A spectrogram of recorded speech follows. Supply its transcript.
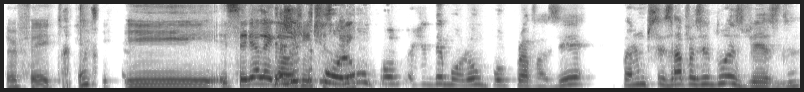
Perfeito. E seria legal a gente, a gente demorou um pouco, a gente demorou um pouco para fazer, para não precisar fazer duas vezes, né?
